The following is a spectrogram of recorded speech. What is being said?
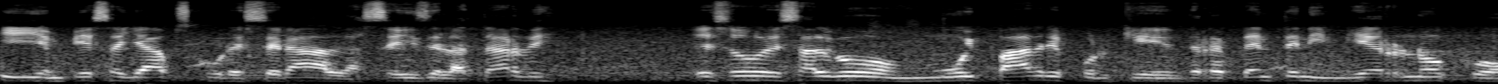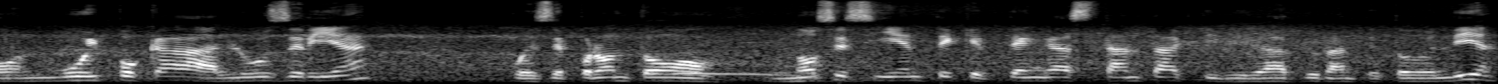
y empieza ya a oscurecer a las seis de la tarde. Eso es algo muy padre porque de repente en invierno con muy poca luz de día, pues de pronto no se siente que tengas tanta actividad durante todo el día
